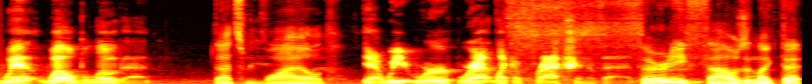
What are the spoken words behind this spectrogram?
well, well below that. That's wild. Yeah, we, we're we're at like a fraction of that. Thirty thousand, like that.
